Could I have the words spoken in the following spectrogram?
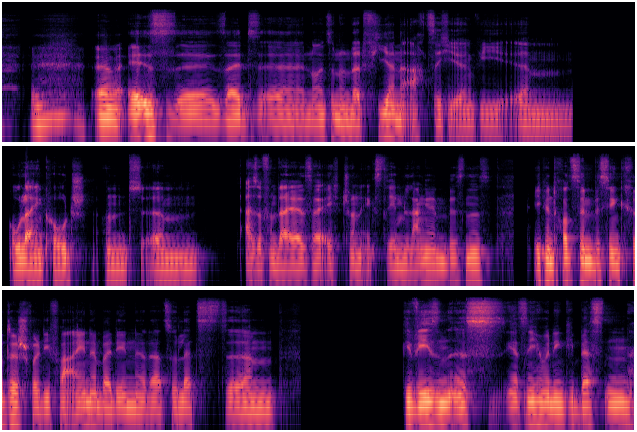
ähm, er ist äh, seit äh, 1984 irgendwie ähm, O-Line-Coach und ähm, also von daher ist er echt schon extrem lange im Business. Ich bin trotzdem ein bisschen kritisch, weil die Vereine, bei denen er da zuletzt ähm, gewesen ist, jetzt nicht unbedingt die besten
